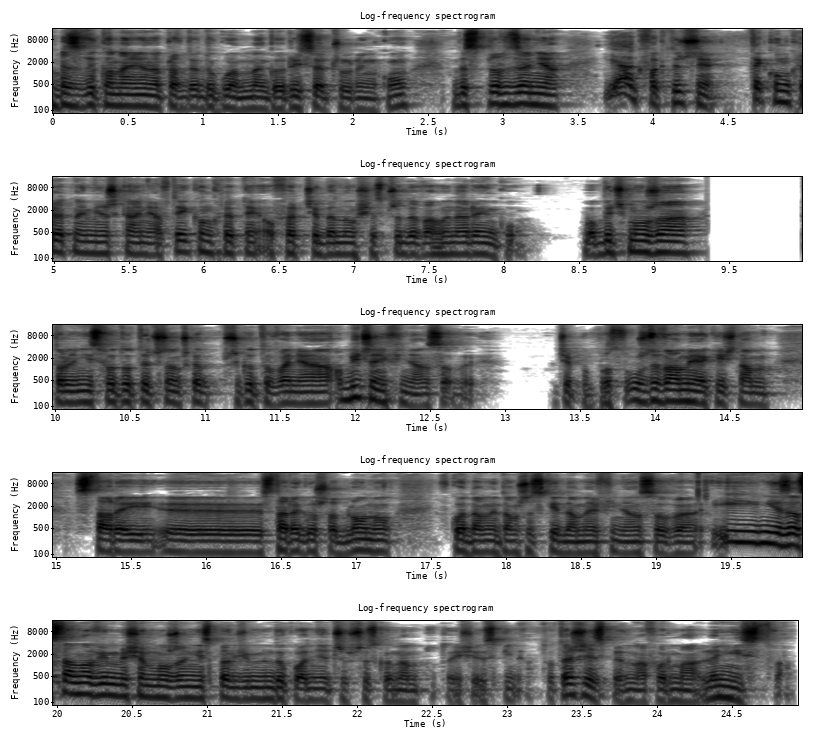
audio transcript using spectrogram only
bez wykonania naprawdę dogłębnego researchu rynku, bez sprawdzenia, jak faktycznie te konkretne mieszkania w tej konkretnej ofercie będą się sprzedawały na rynku. Bo być może to lenistwo dotyczy na przykład przygotowania obliczeń finansowych, gdzie po prostu używamy jakiejś tam starej, yy, starego szablonu, wkładamy tam wszystkie dane finansowe i nie zastanowimy się, może nie sprawdzimy dokładnie, czy wszystko nam tutaj się spina. To też jest pewna forma lenistwa.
